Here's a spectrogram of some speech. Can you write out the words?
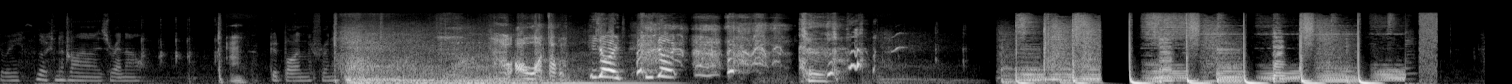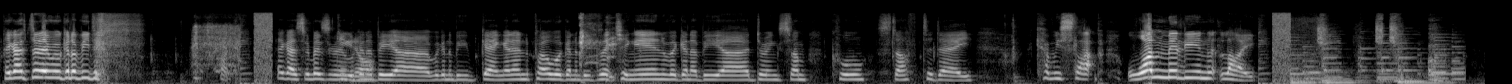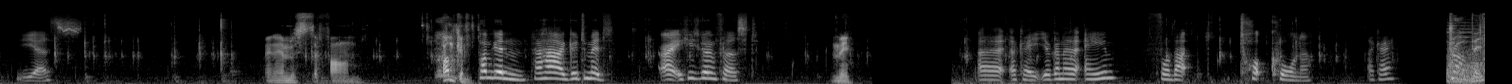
Look at me. Looking at my eyes right now. Hmm? Goodbye, my friend. Oh, what the? He died! He died! hey guys, today we're gonna be. Hey guys, so basically we're gonna be uh we're gonna be getting an ender pearl, we're gonna be glitching in, we're gonna be uh doing some cool stuff today. Can we slap one million likes? Yes. My name is Stefan. Pumpkin. Pumpkin, haha, go to mid. Alright, who's going first? Me. Uh, okay, you're gonna aim for that top corner. Okay? Drop it.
